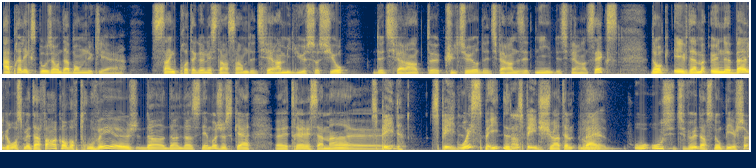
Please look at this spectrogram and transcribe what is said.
après l'explosion de la bombe nucléaire. Cinq protagonistes ensemble de différents milieux sociaux, de différentes euh, cultures, de différentes ethnies, de différents sexes. Donc, évidemment, une belle grosse métaphore qu'on va retrouver euh, dans, dans- dans le cinéma jusqu'à euh, très récemment. euh, Speed. Speed. Oui, Speed. Dans Speed. Je suis en train- ben, ou, ou, si tu veux, dans Snowpiercer.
